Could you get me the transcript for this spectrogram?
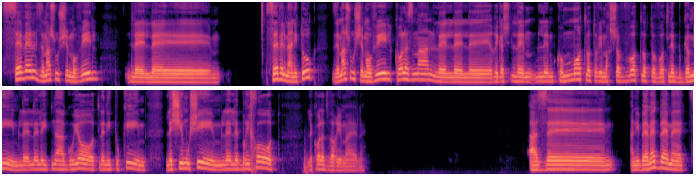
סבל זה משהו שמוביל ל... ל... סבל מהניתוק זה משהו שמוביל כל הזמן ל, ל, לרגש, ל, למקומות לא טובים, מחשבות לא טובות, לפגמים, ל, ל, להתנהגויות, לניתוקים, לשימושים, ל, לבריחות, לכל הדברים האלה. אז אה, אני באמת באמת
